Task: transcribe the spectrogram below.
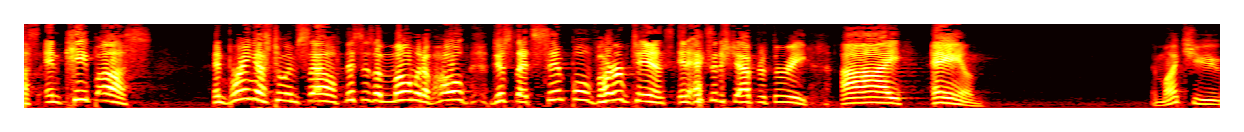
us and keep us and bring us to himself. This is a moment of hope. Just that simple verb tense in Exodus chapter 3. I am. Might you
